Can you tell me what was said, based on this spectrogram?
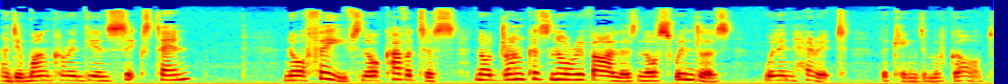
And in 1 Corinthians 6:10, nor thieves, nor covetous, nor drunkards, nor revilers, nor swindlers will inherit the kingdom of God.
